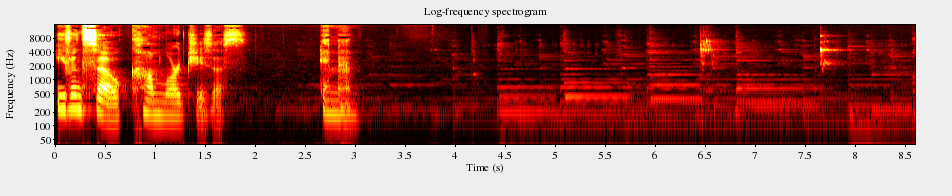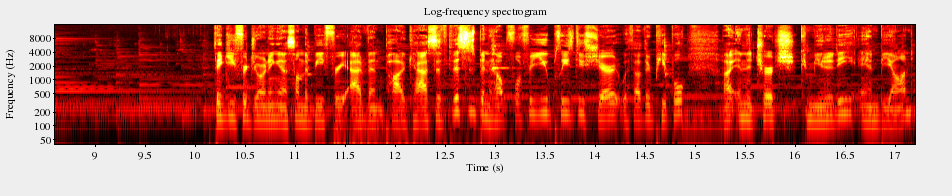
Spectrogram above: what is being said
Even so, come, Lord Jesus. Amen. Thank you for joining us on the Be Free Advent podcast. If this has been helpful for you, please do share it with other people uh, in the church community and beyond.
